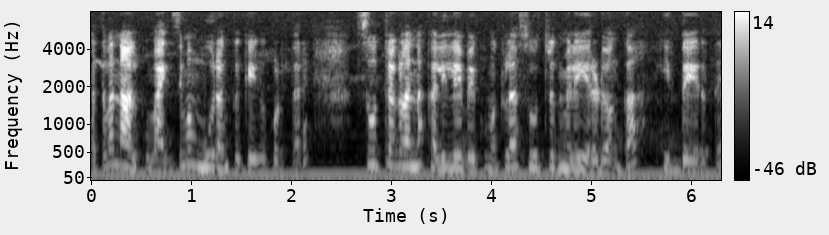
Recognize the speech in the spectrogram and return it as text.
ಅಥವಾ ನಾಲ್ಕು ಮ್ಯಾಕ್ಸಿಮಮ್ ಮೂರು ಅಂಕಕ್ಕೆ ಈಗ ಕೊಡ್ತಾರೆ. ಸೂತ್ರಗಳನ್ನು ಕಲಿಲೇಬೇಕು ಮಕ್ಕಳ. ಸೂತ್ರದ ಮೇಲೆ ಎರಡು ಅಂಕ ಇದ್ದೇ ಇರುತ್ತೆ.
